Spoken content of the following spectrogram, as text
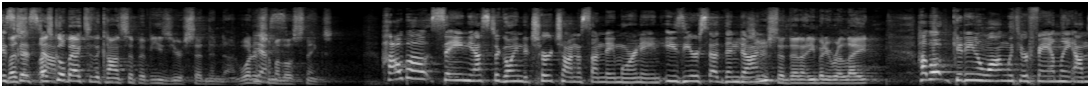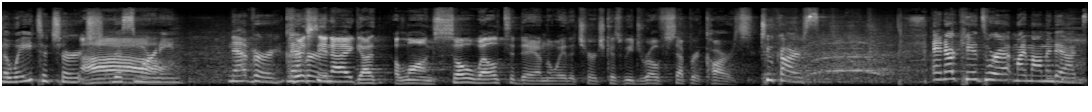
It's Let's, good stuff. let's go back to the concept of easier said than done. What are Yes. some of those things? How about saying yes to going to church on a Sunday morning? Easier said than done. Easier said than done. Anybody relate? How about getting along with your family on the way to church Ah. this morning? Never. never. Christy and I got along so well today on the way to church because we drove separate cars. Two cars. And our kids were at my mom and dad's.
